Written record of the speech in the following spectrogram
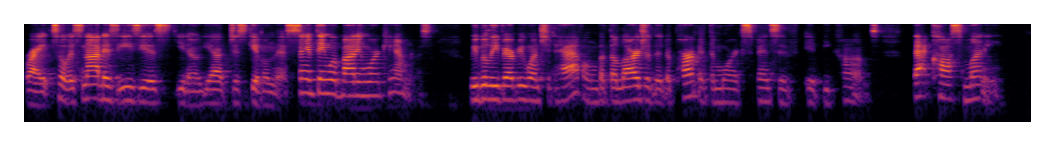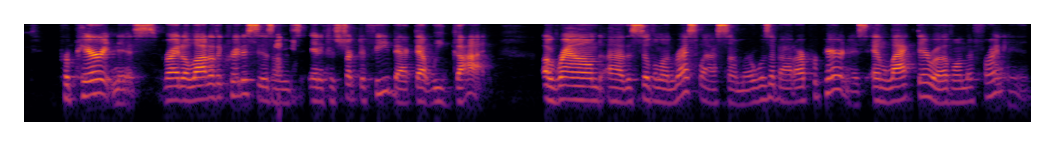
right? So it's not as easy as, you know, yeah, just give them this. Same thing with body worn cameras. We believe everyone should have them, but the larger the department, the more expensive it becomes. That costs money. Preparedness, right? A lot of the criticisms and constructive feedback that we got around uh, the civil unrest last summer was about our preparedness and lack thereof on the front end.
